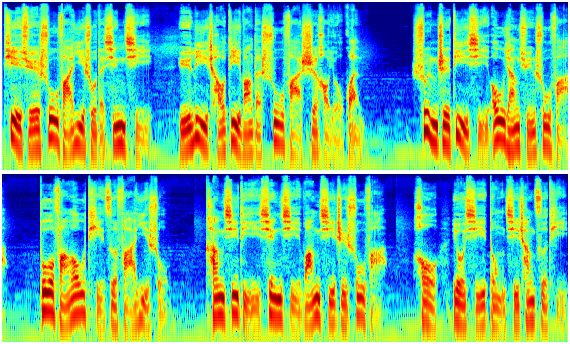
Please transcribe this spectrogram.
帖学书法艺术的兴起与历朝帝王的书法嗜好有关。顺治帝喜欧阳询书法，多仿欧体字法艺术；康熙帝先喜王羲之书法，后又喜董其昌字体。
